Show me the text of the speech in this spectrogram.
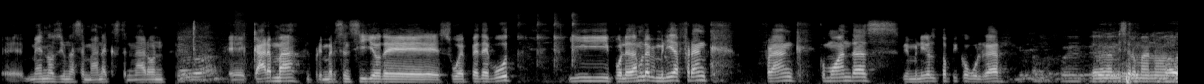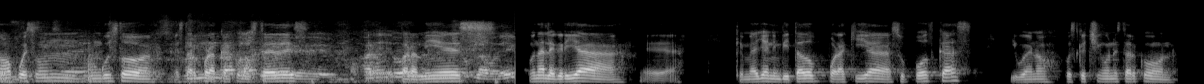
eh, menos de una semana que estrenaron eh, Karma, el primer sencillo de su EP debut. Y pues le damos la bienvenida a Frank. Frank, ¿cómo andas? Bienvenido al Tópico Vulgar. Hola mis hermanos, no, pues un, un gusto estar por acá con ustedes. para mí es una alegría que me hayan invitado por aquí a su podcast y bueno, pues qué chingón estar con,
